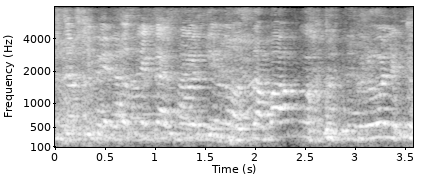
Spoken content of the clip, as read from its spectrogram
Что ж теперь после каждого кино? Собаку, кролика?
